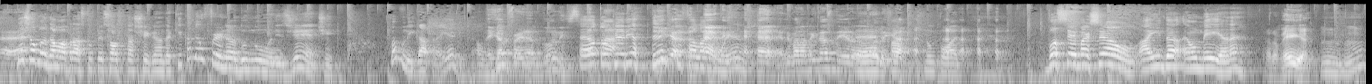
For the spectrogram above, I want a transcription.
É. Deixa eu mandar um abraço pro pessoal que tá chegando aqui. Cadê o Fernando Nunes, gente? Vamos ligar pra ele? Ao Ligar pro? Fernando Nunes? É, eu tô, queria tanto Liga. falar com ele. É, ele fala muito asneira. É, pode ele ligar. fala, não pode. Você, Marcião, ainda é um meia, né? Era meia? Uhum.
